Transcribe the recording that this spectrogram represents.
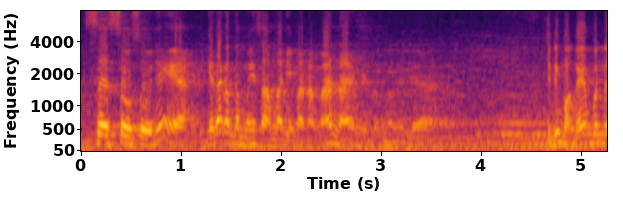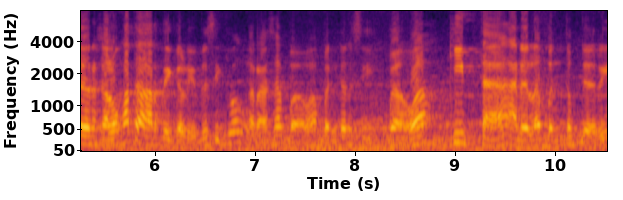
sesosonya ya kita ketemuin sama di mana-mana gitu maksudnya Jadi makanya bener, kalau kata artikel itu sih gue ngerasa bahwa bener sih, bahwa kita adalah bentuk dari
